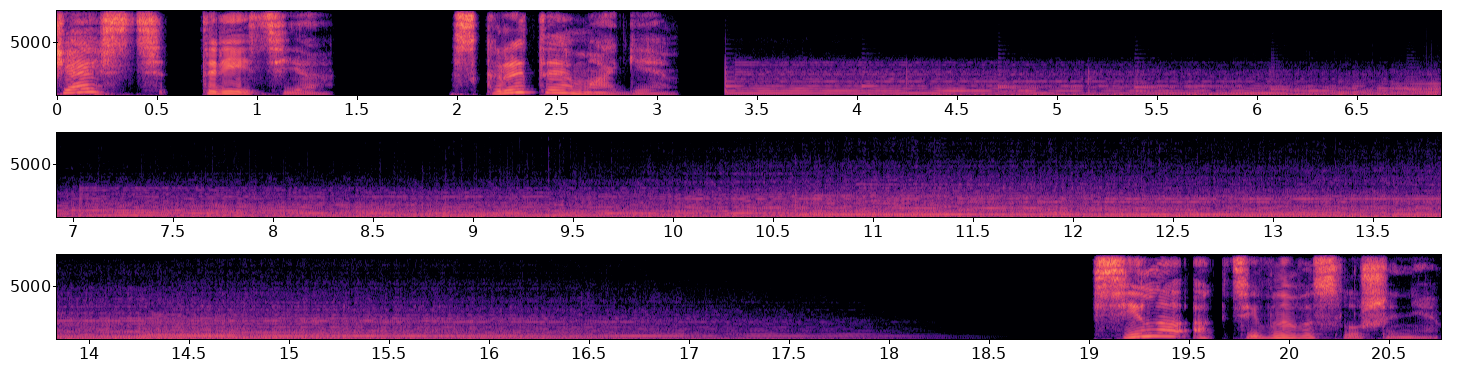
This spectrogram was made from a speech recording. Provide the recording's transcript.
Часть третья. Скрытая магия. Сила активного слушания.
